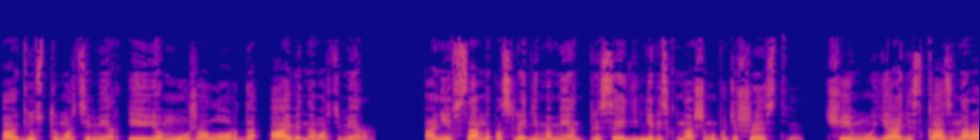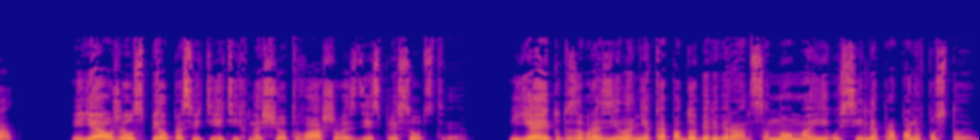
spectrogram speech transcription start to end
Агюсту Мортимер и ее мужа, лорда Айвина Мортимера. Они в самый последний момент присоединились к нашему путешествию, чему я несказанно рад. и я уже успел просветить их насчет вашего здесь присутствия. Я и тут изобразила некое подобие реверанса, но мои усилия пропали впустую.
